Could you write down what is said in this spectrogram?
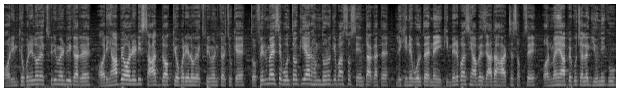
और इनके ऊपर ये लोग एक्सपेरिमेंट भी कर रहे हैं। और यहाँ पे ऑलरेडी सात ब्लॉक के ऊपर ये लोग एक्सपेरिमेंट कर चुके हैं। तो फिर मैं इसे बोलता हूँ कि यार, हम दोनों के पास तो सेम ताकत है। लेकिन ये बोलता है, नहीं, कि मेरे पास यहाँ पे ज़्यादा हार्ट है सबसे, और मैं यहाँ पे कुछ अलग यूनिक हूँ,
